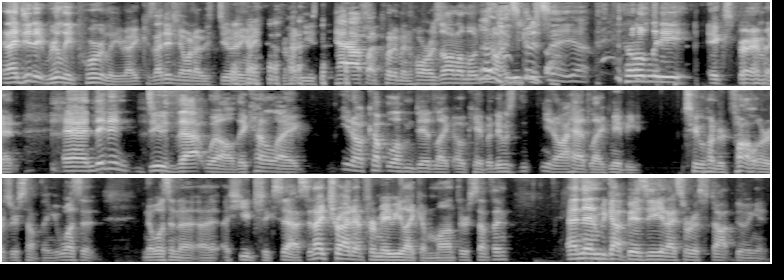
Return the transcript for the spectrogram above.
and I did it really poorly, right? Because I didn't know what I was doing. I didn't know how to use the app. I put them in horizontal mode. You know, I was going to say, yeah, totally experiment. And they didn't do that well. They kind of like, you know, a couple of them did like okay, but it was, you know, I had like maybe 200 followers or something. It wasn't, you know, it wasn't a, a huge success. And I tried it for maybe like a month or something, and then we got busy, and I sort of stopped doing it.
